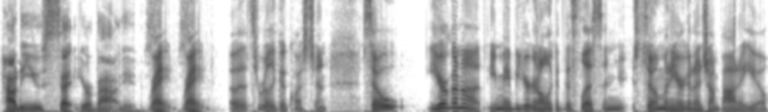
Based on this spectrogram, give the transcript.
how do you set your values? Right, right. Oh, that's a really good question. So you're gonna, you maybe you're gonna look at this list, and so many are gonna jump out at you,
